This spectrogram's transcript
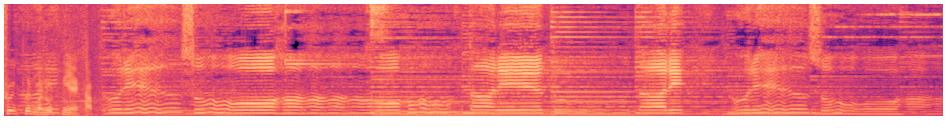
ช่วยเพื่อนมนุษย์เนี่ยครับ どれそう誰と誰どれそう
